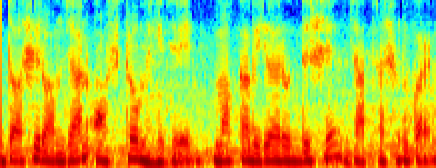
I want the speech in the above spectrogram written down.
দশই রমজান অষ্টম হিজড়ি মক্কা বিজয়ের উদ্দেশ্যে যাত্রা শুরু করেন।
